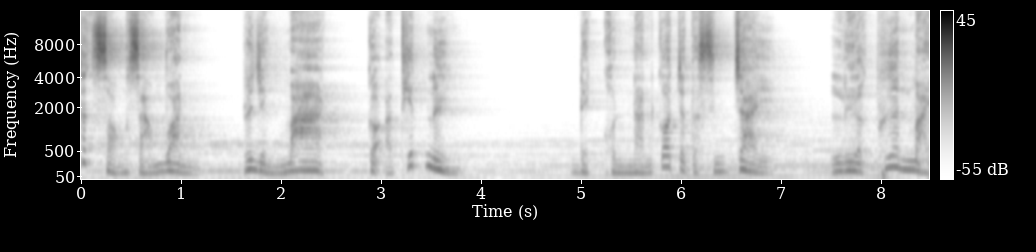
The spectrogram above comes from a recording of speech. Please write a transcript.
สักสองสามวัน หรืออย่างมากก็อาทิตย์หนึ่ง เด็กคนนั้นก็จะตัดสินใจ เลือกเพื่อนใหม่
